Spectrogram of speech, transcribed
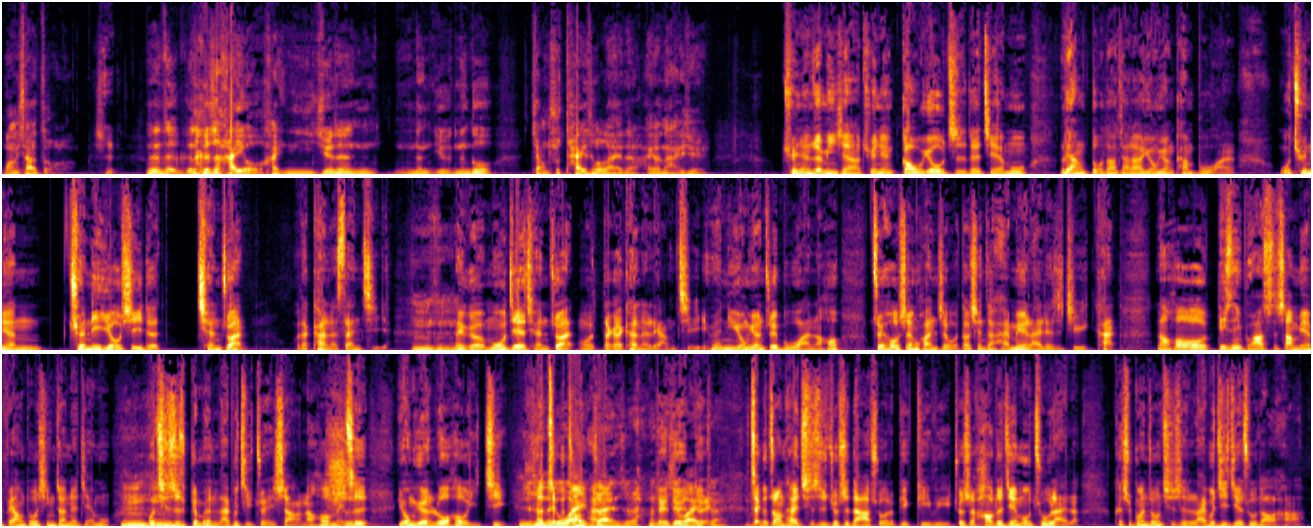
往下走了。是，那这可是还有还你觉得能有能够讲出 title 来的还有哪一些？去年最明显啊，去年高优质的节目量多到大家永远看不完。我去年《权力游戏》的。前传，我才看了三集。嗯哼，那个《魔戒前传》，我大概看了两集，因为你永远追不完。然后最后生还者，我到现在还没有来得及看。然后 Disney Plus 上面非常多星战的节目，嗯，我其实根本来不及追上。然后每次永远落后一季。你说这个外传是吧？对对对，这个状态其实就是大家说的 Pick TV，就是好的节目出来了，可是观众其实来不及接触到它。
